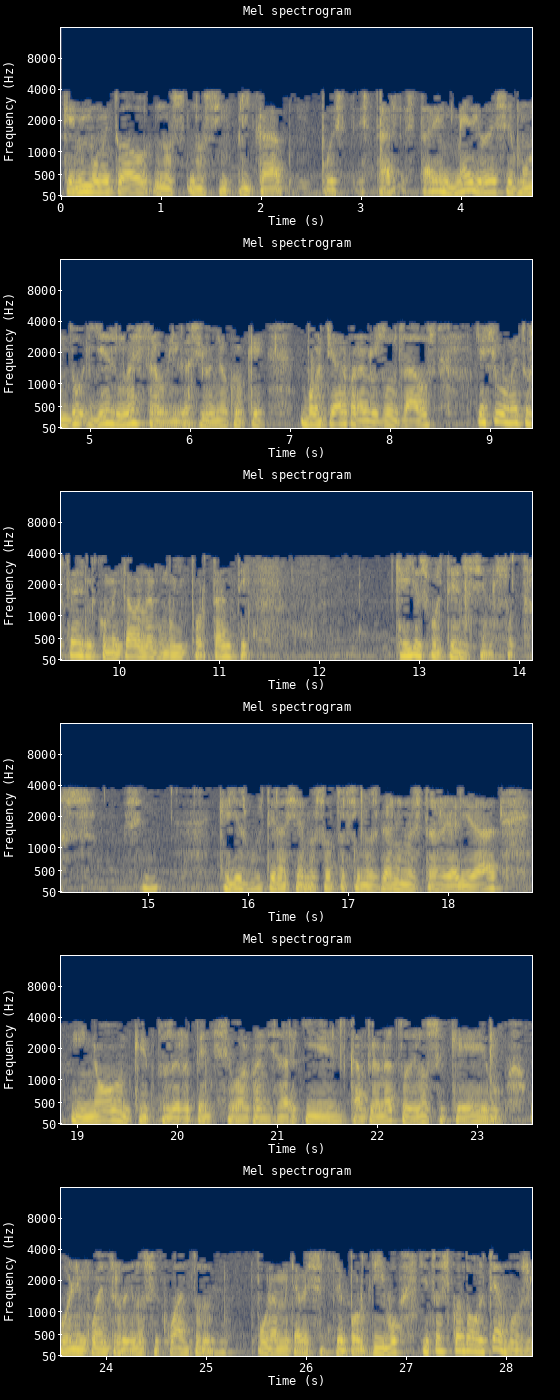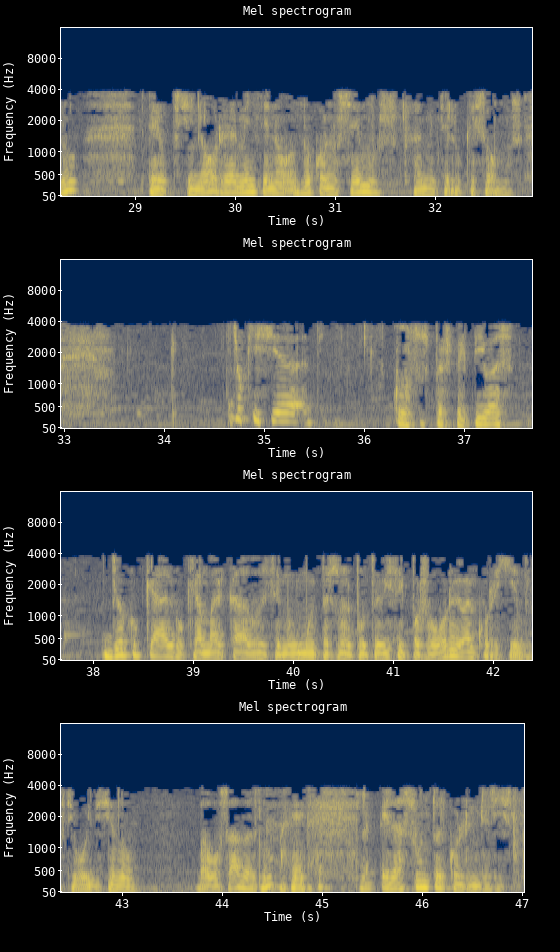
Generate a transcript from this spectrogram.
Que en un momento dado nos, nos implica pues estar, estar en medio de ese mundo y es nuestra obligación, yo creo que voltear para los dos lados. Y hace un momento ustedes me comentaban algo muy importante, que ellos volteen hacia nosotros, ¿sí? que ellos volteen hacia nosotros y nos vean en nuestra realidad y no que pues de repente se va a organizar aquí el campeonato de no sé qué o, el encuentro de no sé cuánto, puramente a veces deportivo, y entonces cuando volteamos, ¿no? Pero pues, si no, realmente no, no conocemos realmente lo que somos. Yo quisiera, con sus perspectivas, yo creo que algo que ha marcado desde muy, muy personal punto de vista, y por favor me van corrigiendo si voy diciendo babosadas, ¿no? El asunto del colonialismo.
